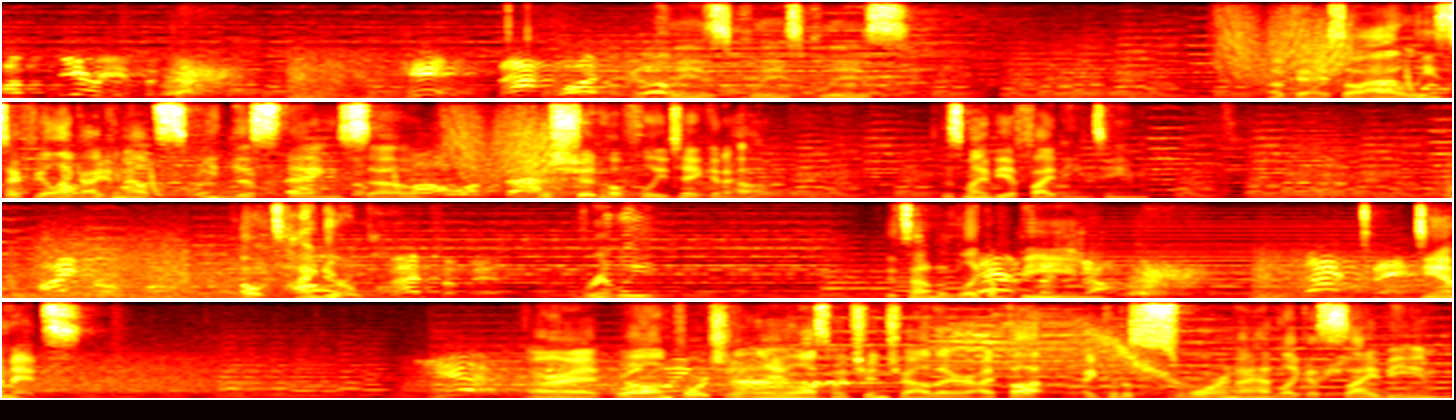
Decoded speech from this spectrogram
A furious attack. Hit. That was good. Please, please, please. Okay, so at least I feel like I can outspeed this thing, so this should hopefully take it out. This might be a fighting team. Oh, it's Hydro Pump. That's a miss. Really? It sounded like a beam. shot. That's it. Damn it. Alright, well, unfortunately, I lost my Chinchou there. I thought, I could have sworn I had like a Psybeam.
